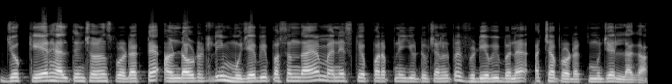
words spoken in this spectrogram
जो केयर हेल्थ इंश्योरेंस प्रोडक्ट है अनडाउटेडली मुझे भी पसंद आया, मैंने इसके ऊपर अपने यूट्यूब चैनल पर वीडियो भी बनाया अच्छा प्रोडक्ट मुझे लगा।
